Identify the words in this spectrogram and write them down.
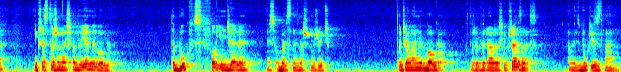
i przez to, że naśladujemy Boga, to Bóg w swoim dziele jest obecny w naszym życiu. To działanie Boga, które wyraża się przez nas, a więc Bóg jest z nami.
